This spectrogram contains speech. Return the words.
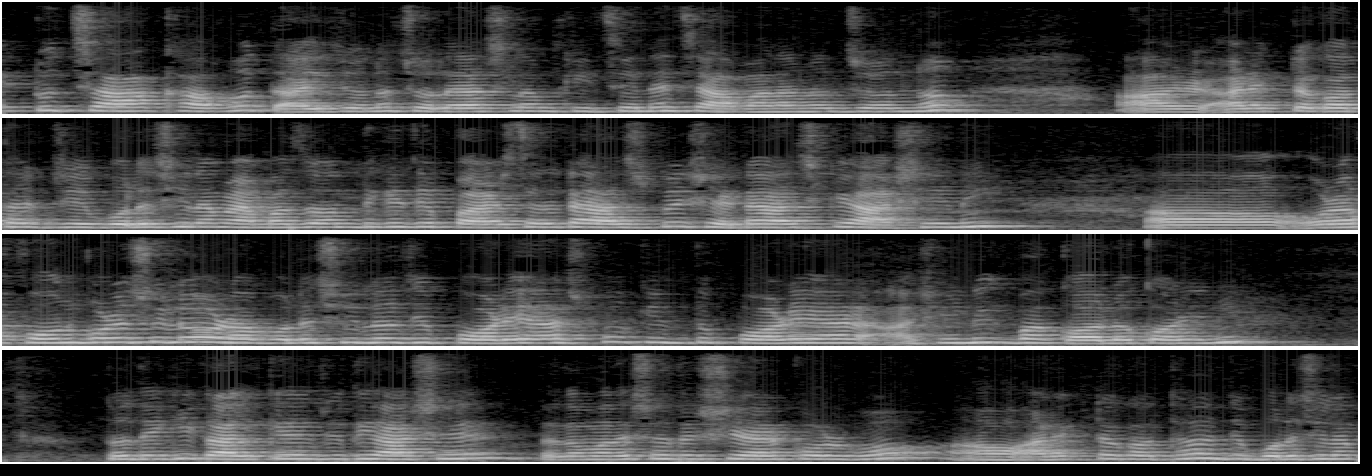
একটু চা খাব, তাই জন্য চলে আসলাম কিচেনে চা বানানোর জন্য। আর আরেকটা কথা, যে বলেছিলাম অ্যামাজন থেকে যে পার্সেলটা আসবে, সেটা আজকে আসেনি। ওরা ফোন করেছিল, ওরা বলেছিল যে পরে আসব, কিন্তু পরে আর আসেনি বা কলও করেনি। তো দেখি কালকে যদি আসে, তো তোমাদের সাথে শেয়ার করব। আরেকটা কথা, যে বলেছিলাম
